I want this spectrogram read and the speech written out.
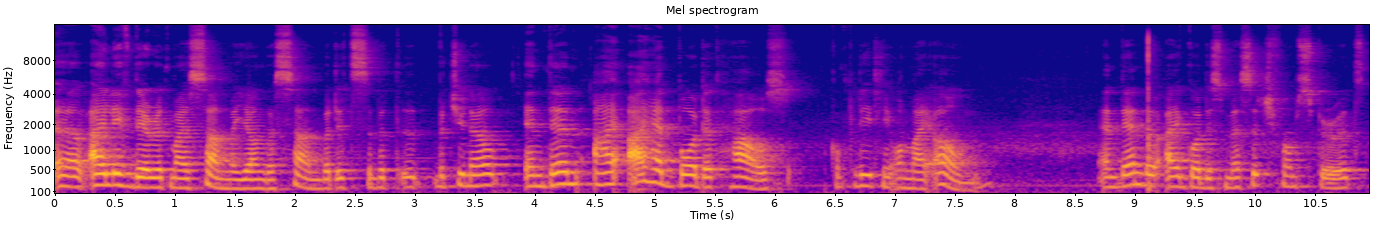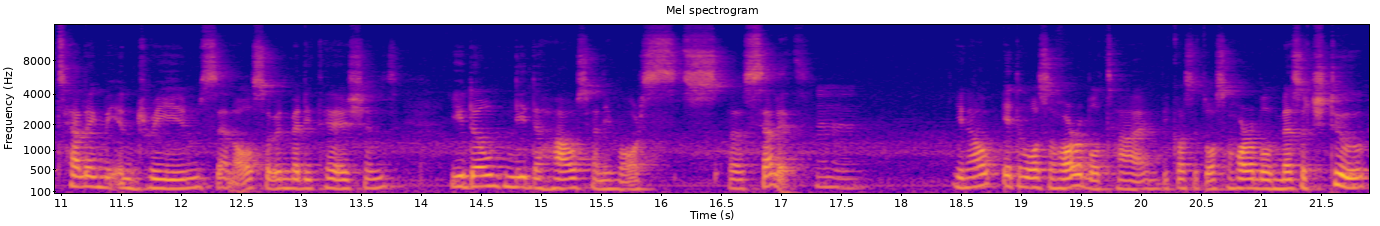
uh, I lived there with my son, my younger son. But it's but uh, but you know, and then I I had bought that house completely on my own, and then the, I got this message from spirit telling me in dreams and also in meditations, you don't need the house anymore. S- s- uh, sell it Mm. you know, it was a horrible time because it was a horrible message too.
